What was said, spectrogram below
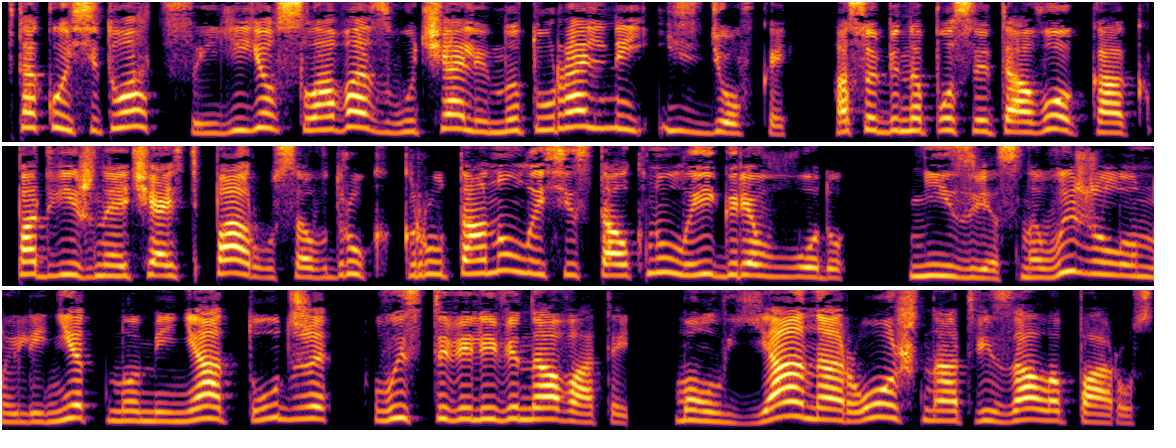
В такой ситуации ее слова звучали натуральной издевкой, особенно после того, как подвижная часть паруса вдруг крутанулась и столкнула Игоря в воду. Неизвестно, выжил он или нет, но меня тут же выставили виноватой. Мол, я нарочно отвязала парус.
